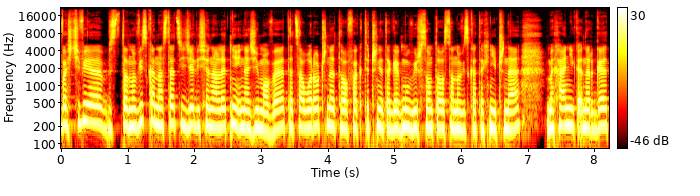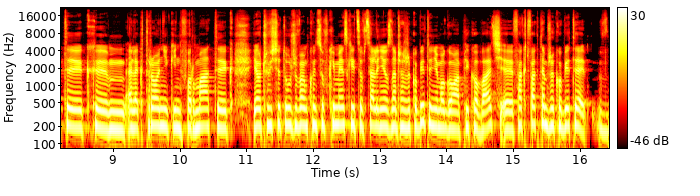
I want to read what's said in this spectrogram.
właściwie stanowiska na stacji dzieli się na letnie i na zimowe. Te całoroczne to faktycznie, tak jak mówisz, są to stanowiska techniczne. Mechanik, energetyk, elektronik, informatyk. Ja oczywiście tu używam końcówki męskiej, co wcale nie oznacza, że kobiety nie mogą aplikować. Y, Fakt faktem, że kobiety w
